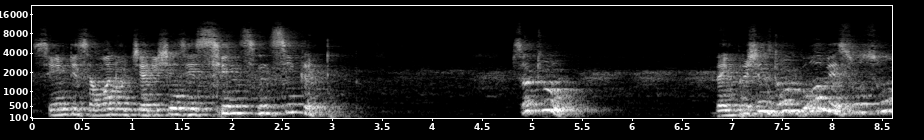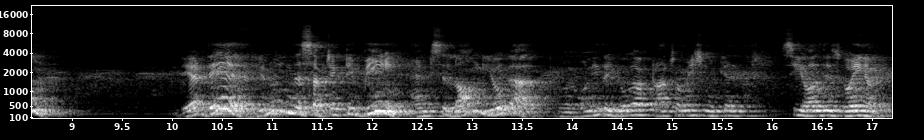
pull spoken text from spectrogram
Saint is someone who cherishes his sins in secret. So true. The impressions don't go away so soon. They are there, you know, in the subjective being, and it's a long yoga. Only the yoga of transformation you can see all this going away.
